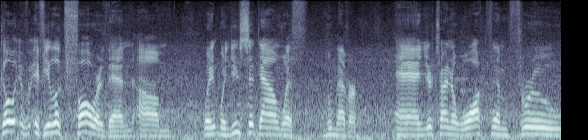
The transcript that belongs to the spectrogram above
Go, if you look forward then, um, when, when you sit down with whomever, and you're trying to walk them through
